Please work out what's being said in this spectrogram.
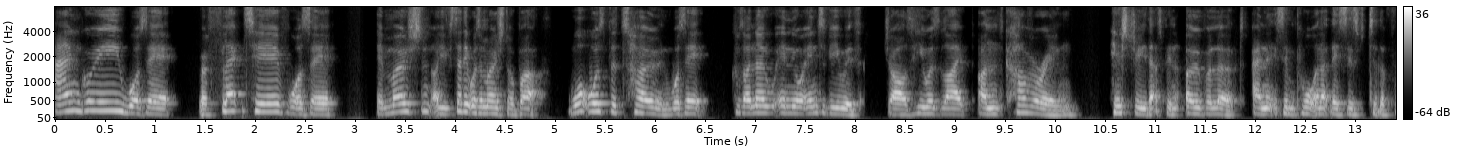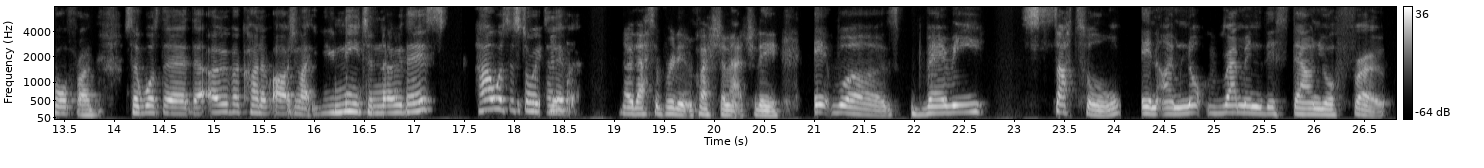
angry? Was it reflective? Was it emotional? Oh, you said it was emotional, but what was the tone? Was it because I know in your interview with Giles, he was like uncovering history that's been overlooked and it's important that this is to the forefront so was the the over kind of arching like you need to know this how was the story delivered No, that's a brilliant question, actually. It was very subtle in I'm not ramming this down your throat,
